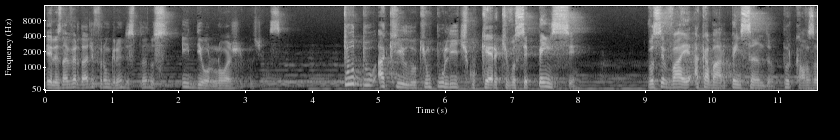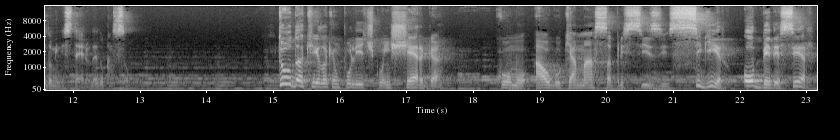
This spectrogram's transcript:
eles na verdade foram grandes planos ideológicos de nação. Tudo aquilo que um político quer que você pense, você vai acabar pensando por causa do Ministério da Educação. Tudo aquilo que um político enxerga como algo que a massa precise seguir obedecer,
